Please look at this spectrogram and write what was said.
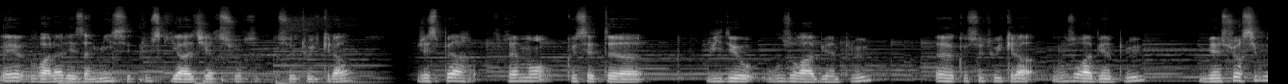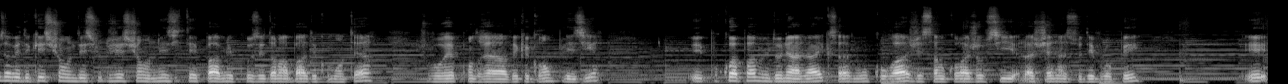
et voilà les amis, c'est tout ce qu'il y a à dire sur ce tweak là. J'espère vraiment que cette euh, vidéo vous aura bien plu, euh, que ce tweak là vous aura bien plu. Bien sûr, si vous avez des questions, des suggestions, n'hésitez pas à me les poser dans la barre de commentaires. Je vous répondrai avec grand plaisir. Et pourquoi pas me donner un like, ça m'encourage et ça encourage aussi la chaîne à se développer. Et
